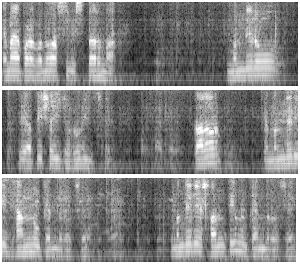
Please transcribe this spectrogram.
એમાં આપણા વનવાસી વિસ્તારમાં મંદિરો એ અતિશય જરૂરી છે. કારણ કે મંદિર એ ધ્યાનનું કેન્દ્ર છે. મંદિર એ શાંતિનું કેન્દ્ર છે.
